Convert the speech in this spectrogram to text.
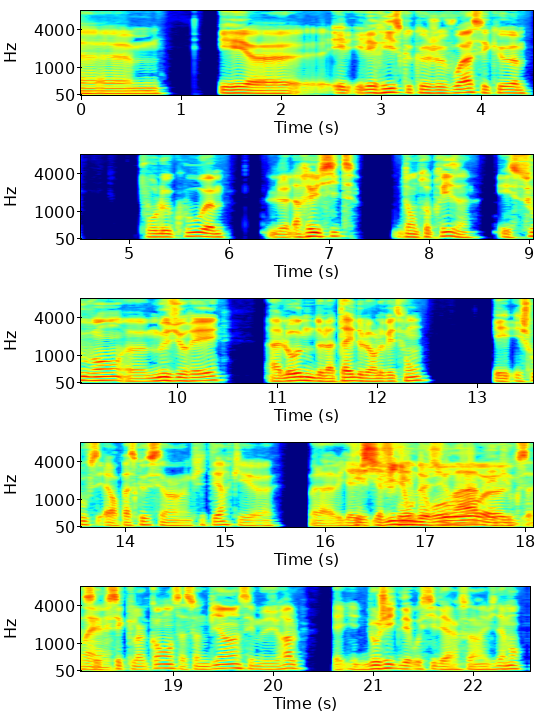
euh, et, euh, et, et les risques que je vois, c'est que pour le coup, le- la réussite d'entreprise est souvent mesurée à l'aune de la taille de leur levée de fonds. Et, et je trouve, alors parce que c'est un critère qui est, voilà, il y a, chiffré, millions d'euros, euh, donc ouais, c'est clinquant, ça sonne bien, c'est mesurable. Il y, a- il y a une logique aussi derrière ça, évidemment.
